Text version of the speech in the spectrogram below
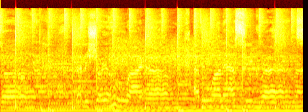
closer Let me show you who I am. Everyone has secrets.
